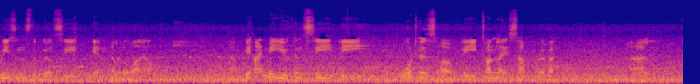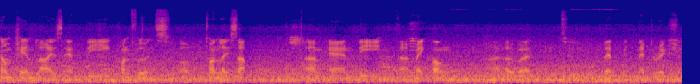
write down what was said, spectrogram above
reasons that we'll see in a little while. Uh, behind me you can see the waters of the Tonle Sap River. Uh, Phnom Penh lies at the confluence of the Tonle Sap um, and the uh, Mekong uh, over that, that direction.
